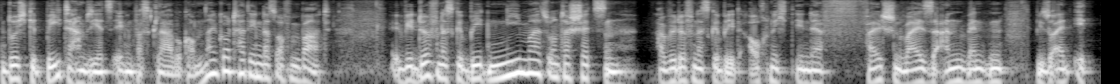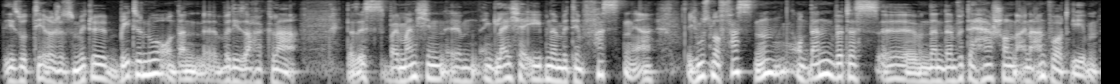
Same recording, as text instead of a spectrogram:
durch Gebete haben sie jetzt irgendwas klar bekommen. Nein, Gott hat ihnen das offenbart. Wir dürfen das Gebet niemals unterschätzen. Aber wir dürfen das Gebet auch nicht in der falschen Weise anwenden, wie so ein e-, esoterisches Mittel. Bete nur und dann äh, wird die Sache klar. Das ist bei manchen ähm, in gleicher Ebene mit dem Fasten. Ja? Ich muss nur fasten und dann wird, das, äh, dann, dann wird der Herr schon eine Antwort geben.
